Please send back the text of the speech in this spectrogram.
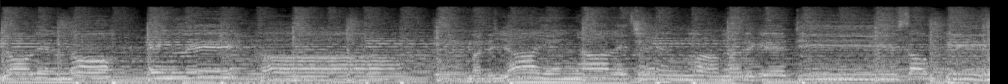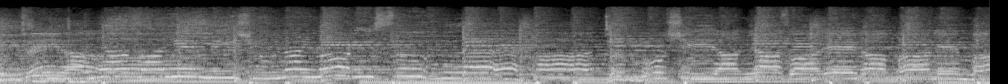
မျောလင်းတော့အိမ်လေးဟာမတရားရင်နားလေချင်းမှမတကယ်ဒီ ဆောက်ပြီးချိန်လာများစွာရင်းမိရှုနိုင်လို့ဒီစုလာဟာတမို့ရှိရများစွာလေးကပါနေမှာ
